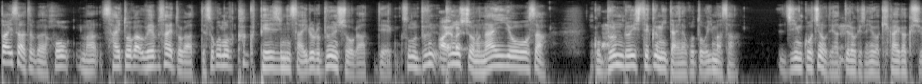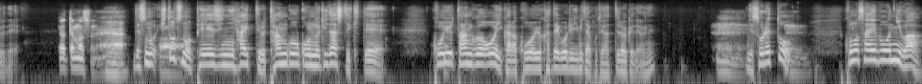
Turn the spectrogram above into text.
ぱいさ、例えば、ほまあ、サイトが、ウェブサイトがあって、そこの各ページにさ、いろいろ文章があって、その文,、はいはい文章の内容をさ、こううん分類していくみたいなことを今さ、人工知能でやってるわけじゃん。要は機械学習で。やってますね。で、その一つのページに入ってる単語をこう抜き出してきて、こういう単語が多いからこういうカテゴリーみたいなことやってるわけだよね。うん。で、それと、うんこの細胞には、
